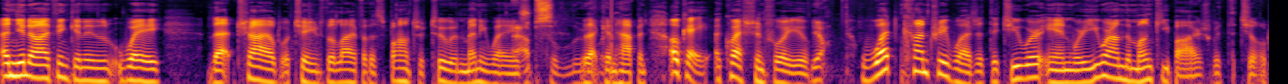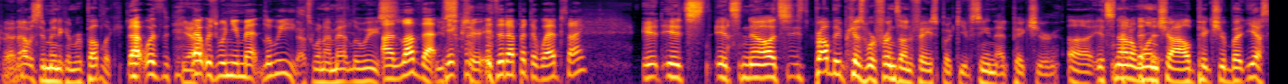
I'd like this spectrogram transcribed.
And you know, I think in a way that child will change the life of the sponsor too in many ways. Absolutely. That can happen. Okay, a question for you. Yeah. What country was it that you were in where you were on the monkey bars with the children? Yeah, that was Dominican Republic. that was Yeah. that was when you met Luis. That's when I met Luis. I love that You picture. Is it up at the website? It, it's it's no it's, it's probably because we're friends on Facebook. You've seen that picture. Uh, it's not a one child picture, but yes,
